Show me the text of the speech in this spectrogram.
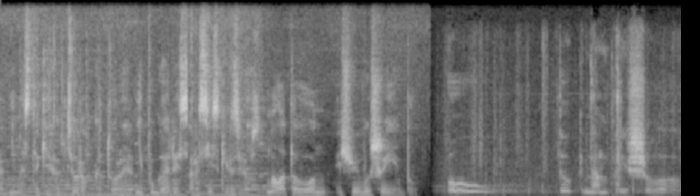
одним из таких актеров, которые не пугались российских звезд. Мало того, он еще и выше их был. Кто к нам пришел?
